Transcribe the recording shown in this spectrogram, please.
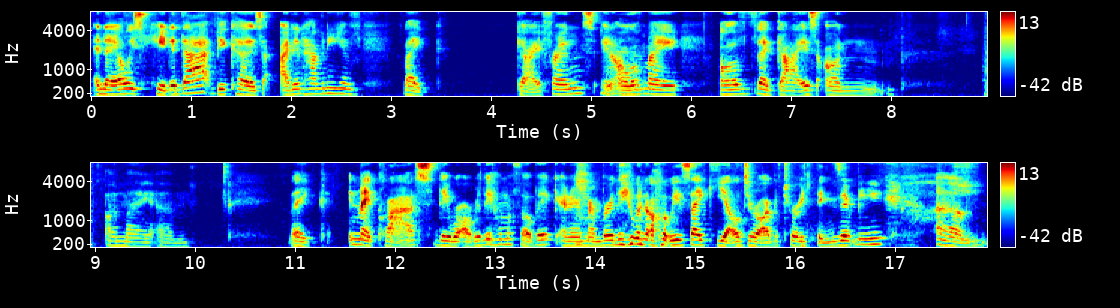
And i always hated that because i didn't have any of like guy friends and all of my all of the guys on on my um like in my class they were all really homophobic and i remember they would always like yell derogatory things at me um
